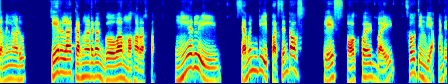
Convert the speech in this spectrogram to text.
తమిళనాడు కేరళ కర్ణాటక గోవా మహారాష్ట్ర. నియర్లీ సెవెంటీ పర్సెంట్ ఆఫ్ ప్లేస్ ఆక్యుపైడ్ బై సౌత్ ఇండియా అంటే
